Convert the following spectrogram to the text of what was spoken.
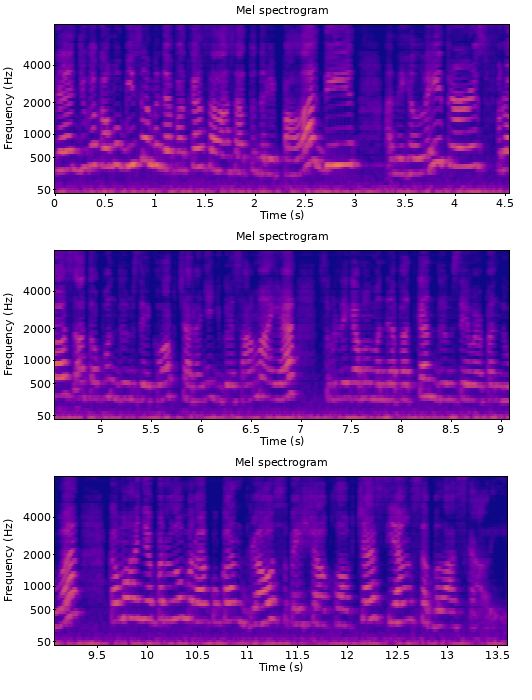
Dan juga kamu bisa mendapatkan salah satu dari Paladin, Annihilators, Frost, ataupun Doomsday Clock. Caranya juga sama ya. Seperti kamu mendapatkan Doomsday Weapon 2 Kamu hanya perlu melakukan draw special clock chest yang 11 kali.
